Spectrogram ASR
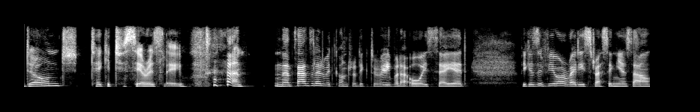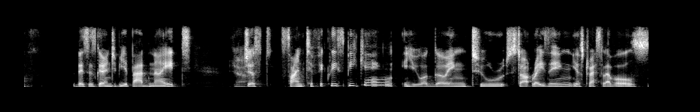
don't take it too seriously. and that sounds a little bit contradictory, but I always say it because if you're already stressing yourself, this is going to be a bad night. Yeah. Just scientifically speaking, you are going to start raising your stress levels,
